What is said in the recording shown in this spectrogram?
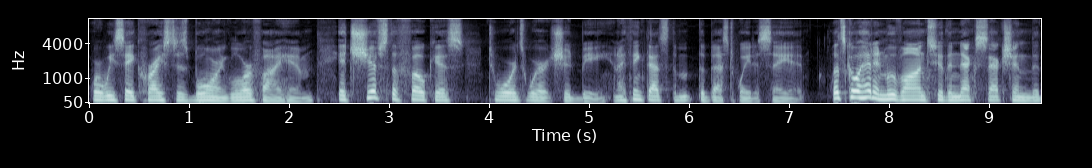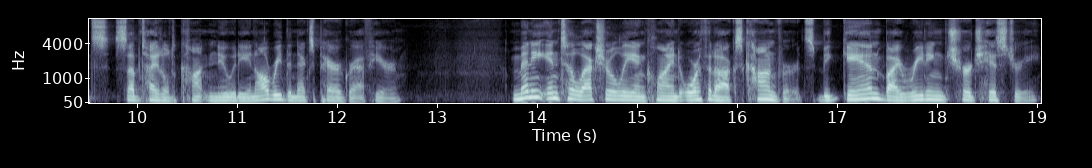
where we say, Christ is born, glorify him. It shifts the focus towards where it should be. And I think that's the, the best way to say it. Let's go ahead and move on to the next section that's subtitled Continuity. And I'll read the next paragraph here. Many intellectually inclined Orthodox converts began by reading church history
